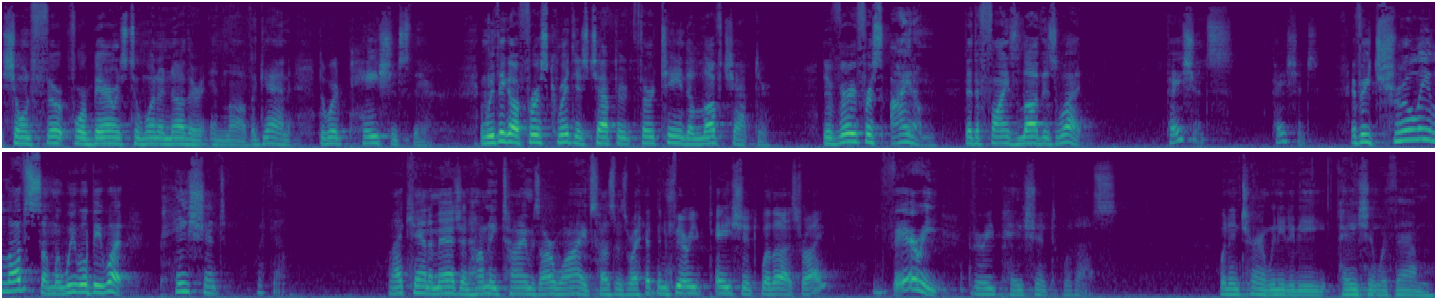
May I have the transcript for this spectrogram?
showing forbearance to one another in love. Again, the word patience there. And we think of 1 Corinthians chapter 13, the love chapter. The very first item that defines love is what? Patience. Patience. If we truly love someone, we will be what? Patient with them. And I can't imagine how many times our wives, husbands, right, have been very patient with us, right? Very, very patient with us. When in turn, we need to be patient with them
